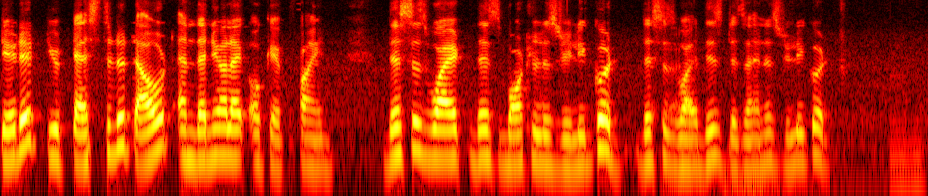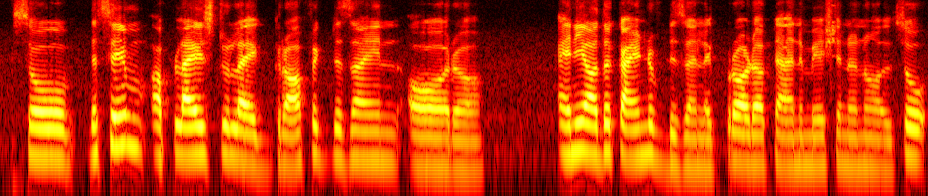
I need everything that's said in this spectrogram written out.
did it you tested it out and then you're like okay fine. This is why this bottle is really good. This is why this design is really good. So the same applies to like graphic design or uh, any other kind of design like product animation and all. So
